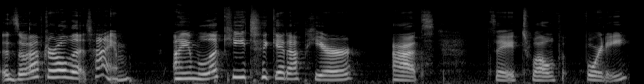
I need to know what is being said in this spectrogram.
And so after all that time, I am lucky to get up here at say 12:40.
